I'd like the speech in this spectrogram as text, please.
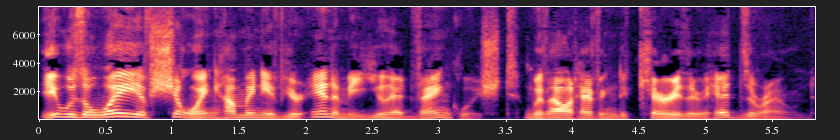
It was a way of showing how many of your enemy you had vanquished without having to carry their heads around.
